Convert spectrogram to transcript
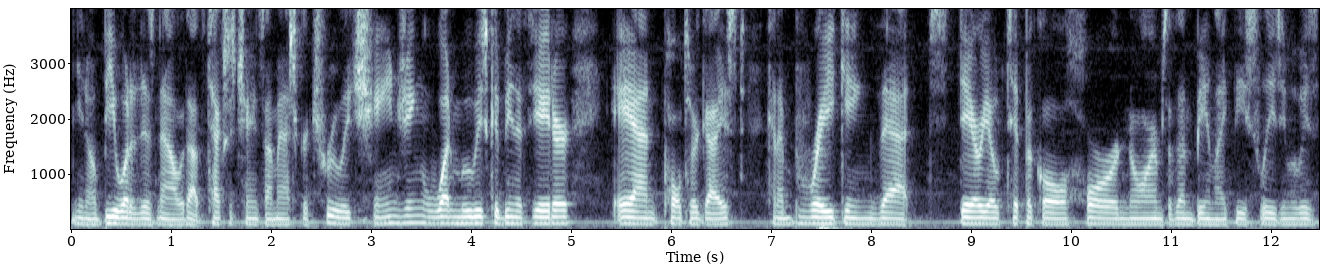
you know, be what it is now without the Texas Chainsaw Massacre truly changing what movies could be in the theater and Poltergeist kind of breaking that stereotypical horror norms of them being like these sleazy movies.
